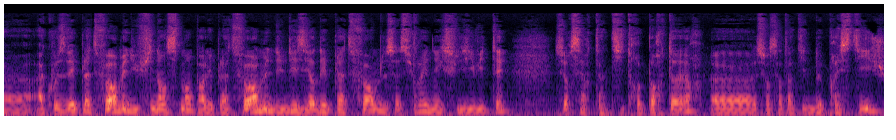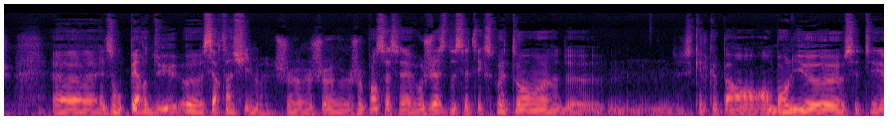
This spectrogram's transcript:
euh, à cause des plateformes et du financement par les plateformes et du désir des plateformes de s'assurer une exclusivité sur certains titres porteurs, euh, sur certains titres de prestige, euh, elles ont perdu certains films. Je, pense au geste de cet exploitant de, quelque part en, banlieue, c'était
